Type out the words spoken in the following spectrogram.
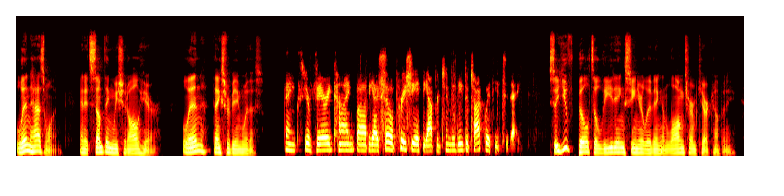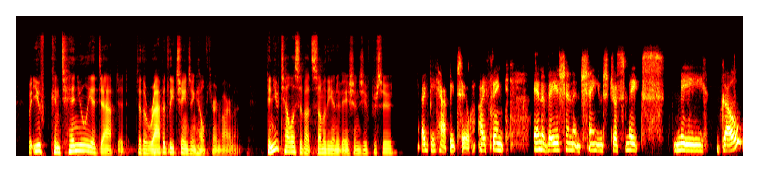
Lynne has one, and it's something we should all hear. Lynne, thanks for being with us. Thanks. You're very kind, Bobby. I so appreciate the opportunity to talk with you today. So, you've built a leading senior living and long term care company, but you've continually adapted to the rapidly changing healthcare environment. Can you tell us about some of the innovations you've pursued? I'd be happy to. I think innovation and change just makes me go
